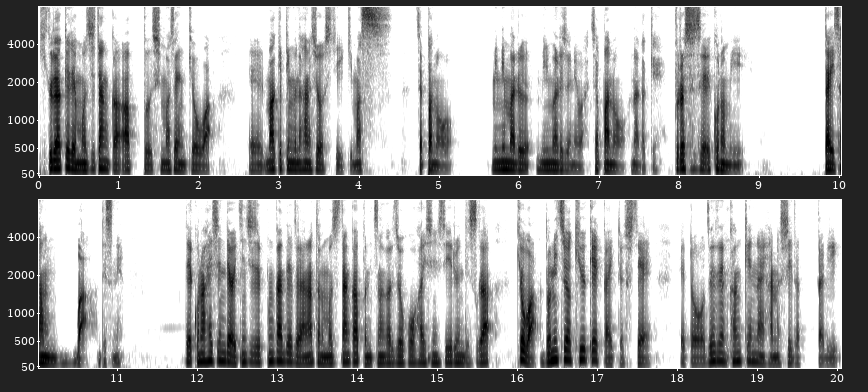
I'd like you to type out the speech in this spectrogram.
聞くだけで文字単価アップしません、今日は。えーマーケティングの話をしていきます。ジャパのミニマル、ミニマルじゃねえわ。ジャパの、なんだっけ、プロセスエコノミー第3話ですね。で、この配信では1日10分間程度であなたの文字単価アップにつながる情報を配信しているんですが、今日は土日は休憩会として、えっと、全然関係ない話だったり、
